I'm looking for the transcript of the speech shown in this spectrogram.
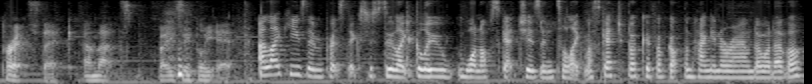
Pritt stick, and that's basically it. I like using Pritt sticks just to like glue one-off sketches into like my sketchbook if I've got them hanging around or whatever.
